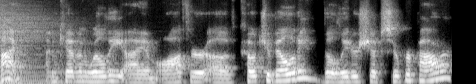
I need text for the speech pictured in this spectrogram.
Hi, I'm Kevin Wilde. I am author of Coachability, The Leadership Superpower.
